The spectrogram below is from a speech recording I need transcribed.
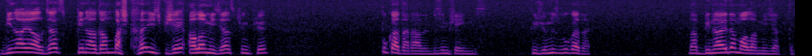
Binayı alacağız. Binadan başka da hiçbir şey alamayacağız çünkü bu kadar abi bizim şeyimiz. Gücümüz bu kadar. Lan binayı da mı alamayacaktık?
